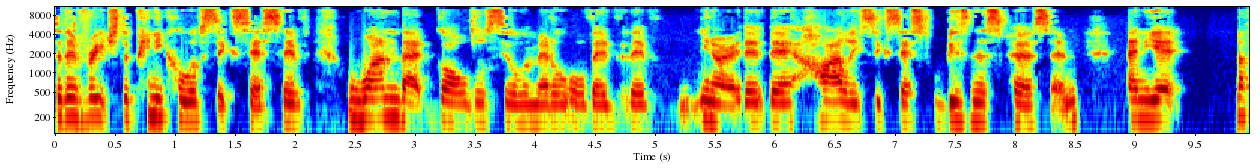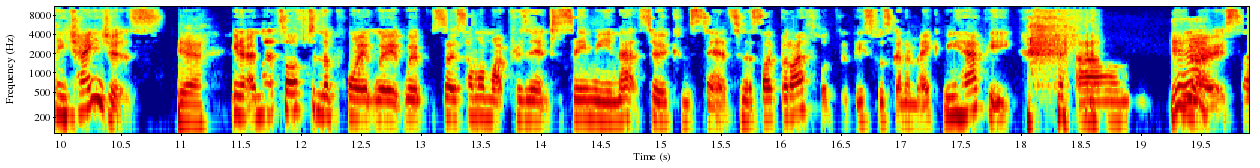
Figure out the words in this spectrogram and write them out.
so they've reached the pinnacle of success. They've won that gold or silver medal, or they've, they've you know, they're, they're highly successful business person, and yet nothing changes. Yeah. You know, and that's often the point where, where, so someone might present to see me in that circumstance, and it's like, but I thought that this was going to make me happy. Um, yeah. You know, so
